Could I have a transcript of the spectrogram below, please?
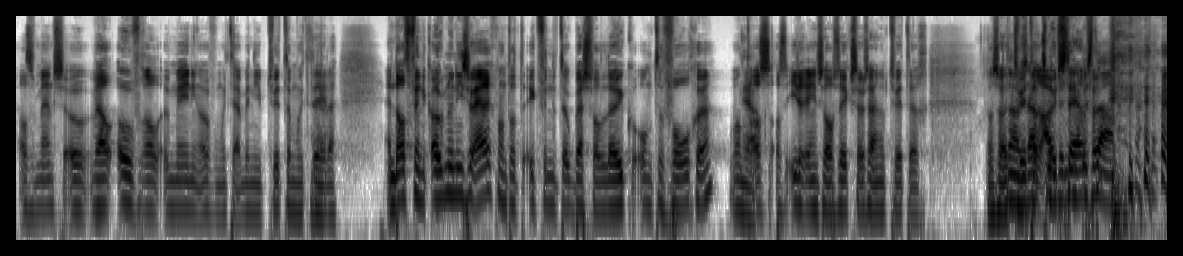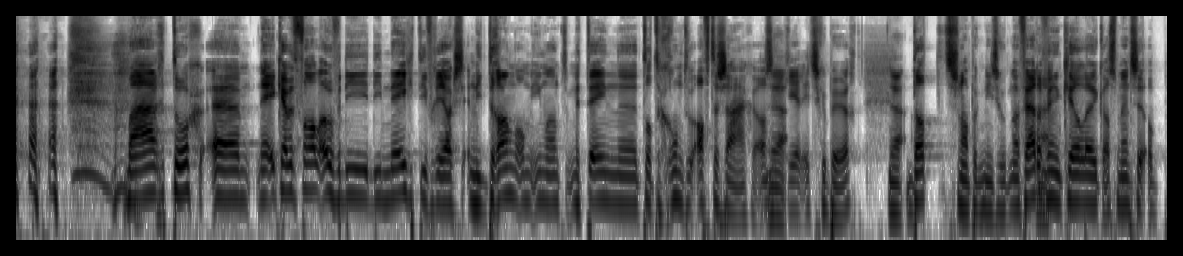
als mensen wel overal een mening over moeten hebben en die op Twitter moeten Ja. delen. En dat vind ik ook nog niet zo erg, want dat, ik vind het ook best wel leuk om te volgen. Want Ja. als, als iedereen zoals ik zou zijn op Twitter, dan zou Dan Twitter zou Twitter niet uitsterven. maar toch, ehm, nee, ik heb het vooral over die, die negatieve reacties en die drang om iemand meteen eh, tot de grond toe af te zagen als er Ja. een keer iets gebeurt. Ja. Dat snap ik niet zo goed. Maar verder Nee. vind ik heel leuk als mensen op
